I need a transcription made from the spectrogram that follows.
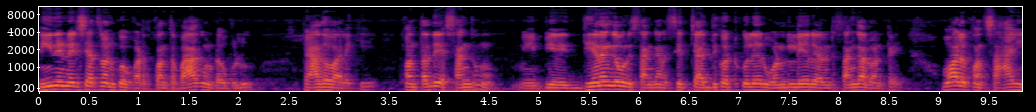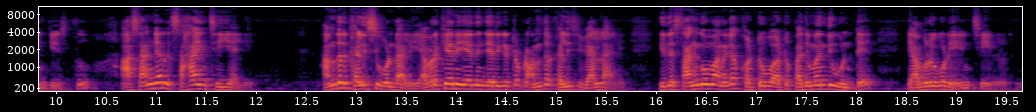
నేనే నడిచేస్తాను అనుకోకూడదు. కొంత భాగం డబ్బులు పేదవాళ్ళకి కొంత అదే సంఘము మీ దీనంగా ఉన్న సంఘానికి చర్చ అద్దె కట్టుకోలేరు ఉండలేరు అలాంటి సంఘాలు ఉంటాయి వాళ్ళు కొంత సహాయం చేస్తూ ఆ సంఘానికి సహాయం చేయాలి అందరూ కలిసి ఉండాలి. ఎవరికైనా ఏదైనా జరిగేటప్పుడు అందరూ కలిసి వెళ్ళాలి. ఇది సంఘం అనగా కట్టుబాటు. పది మంది ఉంటే ఎవరు కూడా ఏం చేయలేరు.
